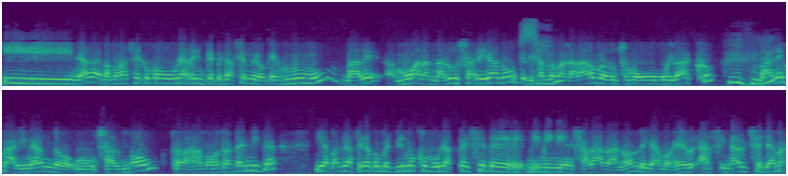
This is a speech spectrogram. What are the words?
y nada, vamos a hacer como una reinterpretación de lo que es un humus, ¿vale? Muy a la andaluza, digamos, utilizando Sí. bacalao, producto muy, muy vasco. ¿vale? Marinando un salmón, trabajamos otra técnica, y aparte al final convertimos como una especie de mi- mini ensalada, ¿no? Digamos, es- al final se llama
